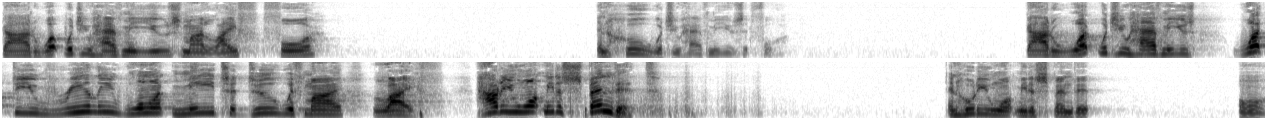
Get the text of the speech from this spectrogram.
God, what would you have me use my life for? And who would you have me use it for? God, what would you have me use? What do you really want me to do with my life? How do you want me to spend it? And who do you want me to spend it on?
